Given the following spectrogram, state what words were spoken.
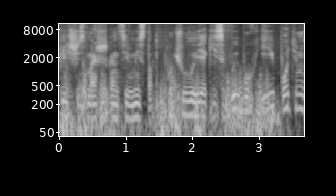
більшість мешканців міста почули якийсь вибух, і потім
